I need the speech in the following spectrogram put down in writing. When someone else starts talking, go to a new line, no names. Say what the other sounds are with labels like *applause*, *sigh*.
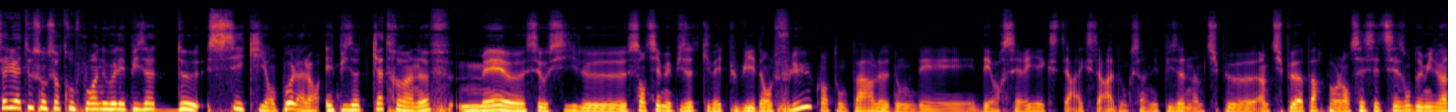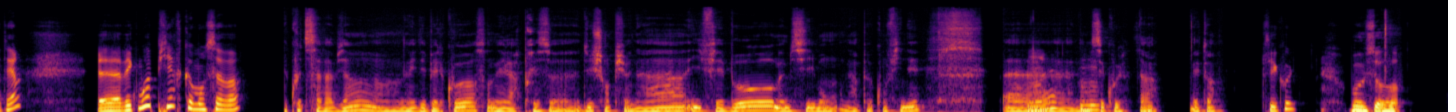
Salut à tous, on se retrouve pour un nouvel épisode de C'est qui en pôle. Alors épisode 89, mais euh, c'est aussi le centième épisode qui va être publié dans le flux quand on parle donc des, des hors-séries, etc., etc. Donc c'est un épisode un petit peu un petit peu à part pour lancer cette saison 2021. Euh, avec moi, Pierre, comment ça va?
Écoute, ça va bien. On a eu des belles courses, on a eu la reprise euh, du championnat. Il fait beau, même si bon, on est un peu confiné. Euh,
Ouais. Mhm.
c'est cool, ça va. Et toi?
C'est cool. Bon, ça va.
